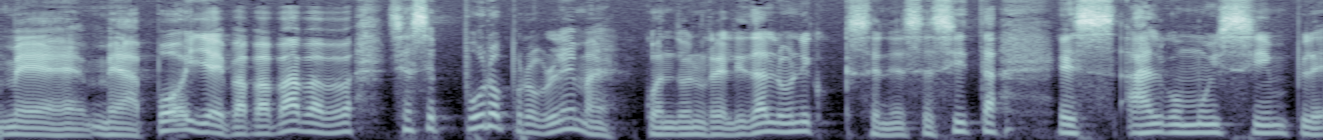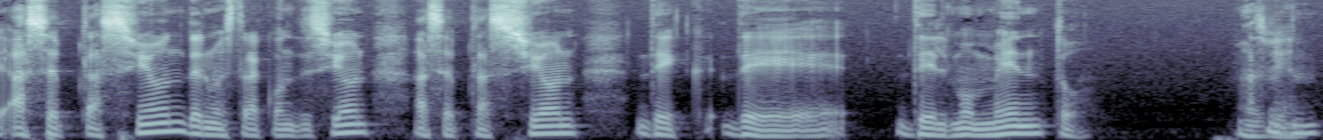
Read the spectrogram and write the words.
me, me apoya y va, va, va, va, Se hace puro problema problema, cuando en realidad lo único que se necesita es algo muy simple, aceptación de nuestra condición, aceptación de, del momento, más bien.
